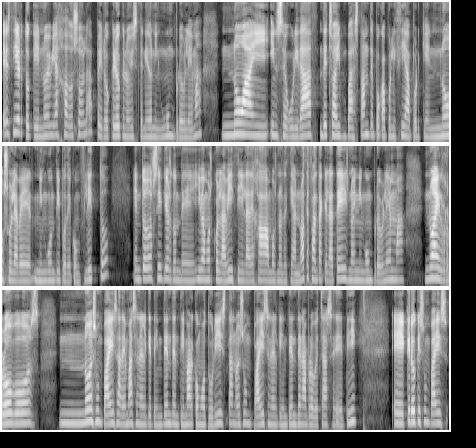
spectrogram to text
Es cierto que no he viajado sola, pero creo que no hubiese tenido ningún problema. No hay inseguridad, de hecho hay bastante poca policía porque no suele haber ningún tipo de conflicto. En todos sitios donde íbamos con la bici y la dejábamos nos decían no hace falta que la atéis, no hay ningún problema, no hay robos, no es un país además en el que te intenten timar como turista, no es un país en el que intenten aprovecharse de ti. Eh, creo que es un país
